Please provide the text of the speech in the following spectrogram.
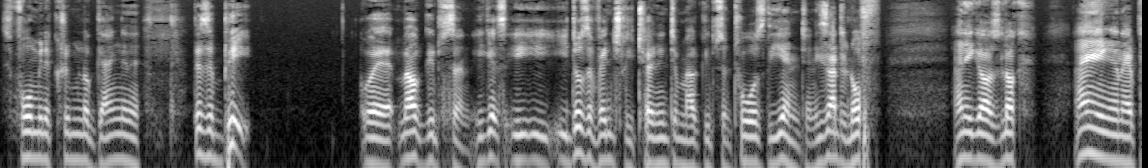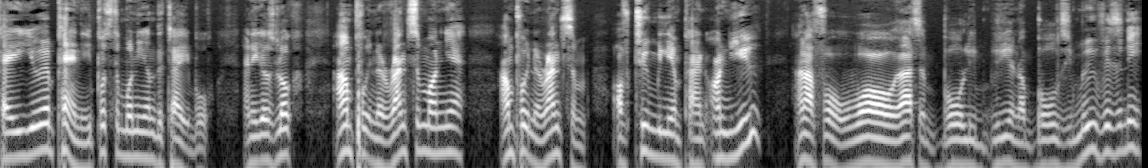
forming a criminal gang. And there's a bit where Mel Gibson he gets he, he does eventually turn into Mel Gibson towards the end, and he's had enough, and he goes, "Look, I ain't gonna pay you a penny." He puts the money on the table, and he goes, "Look, I'm putting a ransom on you. I'm putting a ransom of two million pound on you." And I thought, "Whoa, that's a ballsy, you know, ballsy move, isn't it?"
